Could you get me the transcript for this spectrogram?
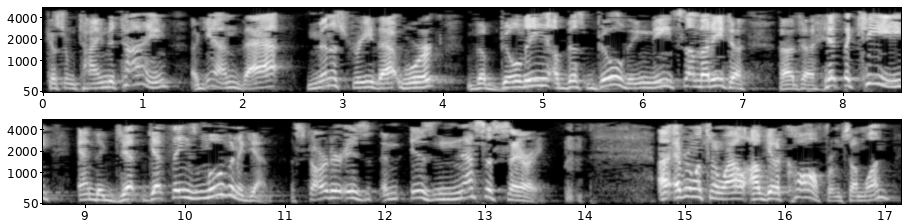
Because from time to time, again, that ministry, that work, the building of this building needs somebody to, uh, to hit the key and to get, get things moving again. A starter is, is necessary. Uh, every once in a while, I'll get a call from someone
